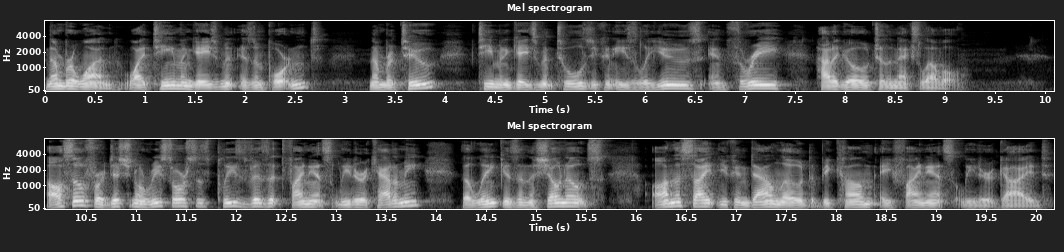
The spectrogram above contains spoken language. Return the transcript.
Number one, why team engagement is important. Number two, team engagement tools you can easily use. And three, how to go to the next level. Also, for additional resources, please visit Finance Leader Academy. The link is in the show notes. On the site, you can download Become a Finance Leader Guide.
